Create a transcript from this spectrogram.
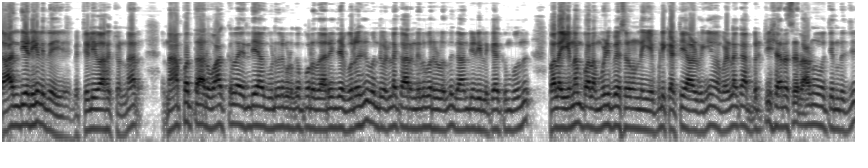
காந்தியடிகள் இதை தெளிவாக சொன்னார். நாற்பத்தாறு வாக்கில் இந்தியாவுக்கு விடுதலை கொடுக்க போகிறது அறிஞ்ச பிறகு வந்து வெள்ளக்கார நிருபர்கள் வந்து காந்தியடிகளை கேட்கும்போது பல இனம் பல மொழி பேசுகிறவங்க நீங்கள் எப்படி கட்டி ஆழ்வீங்க வெள்ளக்கா பிரிட்டிஷ் அரசு இராணுவம் வச்சுருந்துச்சு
